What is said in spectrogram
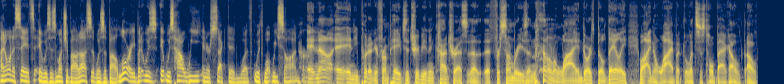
I don't want to say it's it was as much about us, it was about Lori, but it was it was how we intersected with with what we saw in her. And now, and you put on your front page the Tribune in contrast uh, for some reason. I don't know why endorsed Bill Daley. Well, I know why, but let's just hold back. I'll I'll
